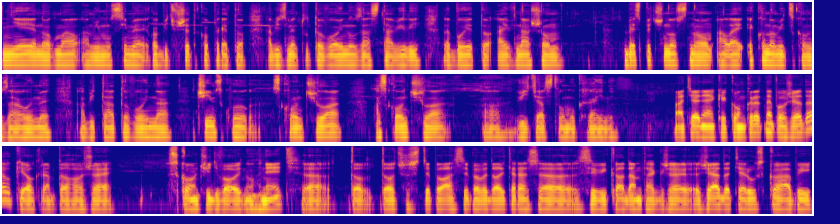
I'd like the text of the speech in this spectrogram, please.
nie je normál a my musíme robiť všetko preto, aby sme túto vojnu zastavili, lebo je to aj v našom bezpečnostnom, ale aj ekonomickom záujme, aby táto vojna čím skôr skončila a skončila víťazstvom Ukrajiny. Máte aj nejaké konkrétne požiadavky, okrem toho, že skončiť vojnu hneď. To, to čo ste vlastne povedali teraz, si vykladám tak, že žiadate Rusko, aby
